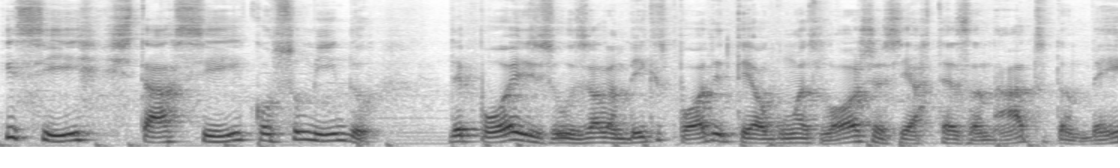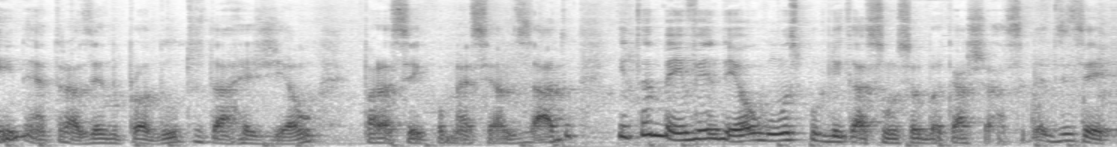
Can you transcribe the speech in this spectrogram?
que se está se consumindo. Depois, os alambiques podem ter algumas lojas de artesanato também, né, trazendo produtos da região para ser comercializado e também vender algumas publicações sobre a cachaça. Quer dizer,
